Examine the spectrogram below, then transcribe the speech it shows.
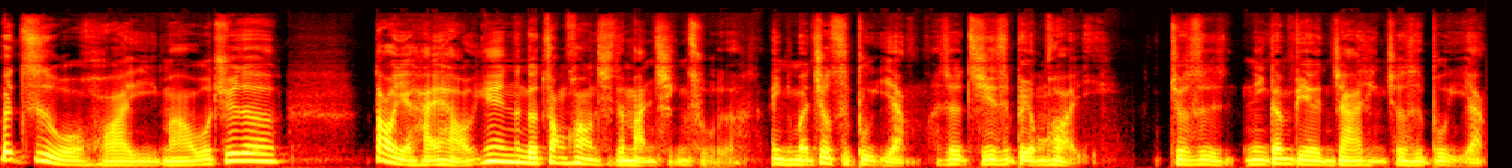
会自我怀疑吗？我觉得倒也还好，因为那个状况其实蛮清楚的。哎、你们就是不一样，就其实不用怀疑，就是你跟别人家庭就是不一样，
